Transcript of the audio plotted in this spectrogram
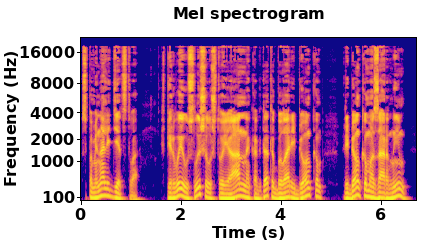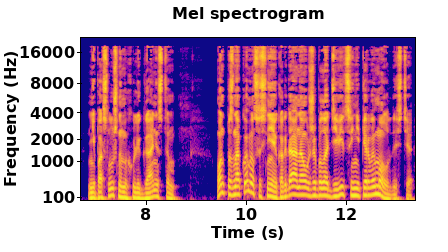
вспоминали детство. Впервые услышал, что и Анна когда-то была ребенком, ребенком озорным, непослушным и хулиганистым. Он познакомился с нею, когда она уже была девицей не первой молодости.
